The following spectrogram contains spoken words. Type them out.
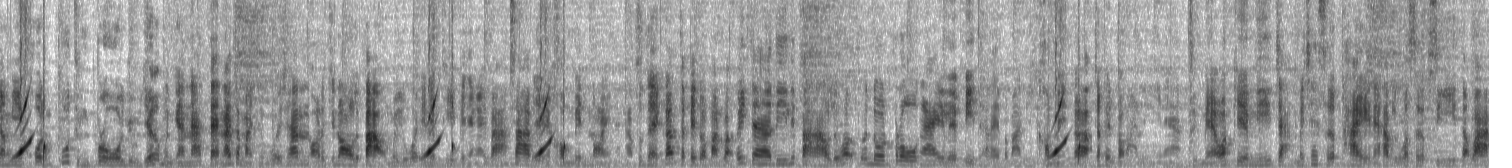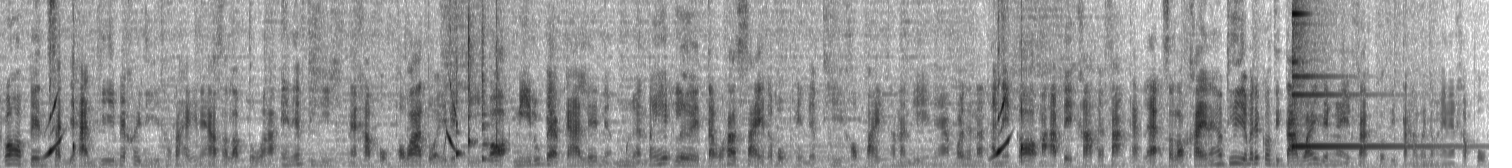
ยังมีคนพูดถึงโปรอยู่เยอะเหมือนกันนะ แต่น่าจะหมายถึงเวอร์ชันออริจินอลหรือเปล่าไม่รู้ว่า NFT เป็นยังไงบ้าง ทราบอยังไงคอมเมนต์หน่อยนะครับ ส่วนใหญ่ก็จะเป็นประมาณว่าเอ้ยจะดีหรือเปล่า หรือว่าโดนโปรไงเลยปิดอะไรประมาณนี้ คอมเมนต์ก็จะเป็นประมาณนี้นะฮะถึงแม้ว่าเกมนี้จะไม่ใช่เซิร์ฟไทยนะครับหรือว่าเซิร์ฟซีแต่ว่าก็เป็นสัญญาณที่ไม่ค่อยดีเท่าไหร่นะครับสำหรับตัว NFT นะครับผมเพราะว่าตัว NFT ก็มีรูปแบบการเล่นเนี่ยเหมือนเป๊ะเลย แต่ว่าใส่ระบบ NFT เข้าไปเท่านั้นเองนะครับเพราะฉะนั้นอันนี้ก็มาอัปเดตข่าวให้ฟังกันและสำหรับใครนะครับที่ยังไม่ได้กดติดตามไว้ยังไงฝากกดติดตามไว้หน่อยนะครับผม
